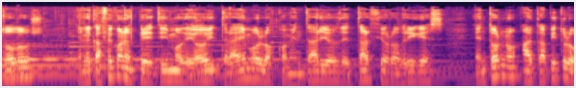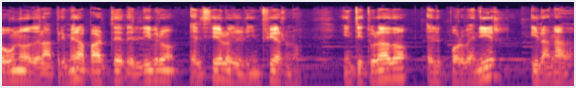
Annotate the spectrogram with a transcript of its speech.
Todos. En el Café con Espiritismo de hoy traemos los comentarios de Tarcio Rodríguez en torno al capítulo 1 de la primera parte del libro El cielo y el infierno, intitulado El porvenir y la nada,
